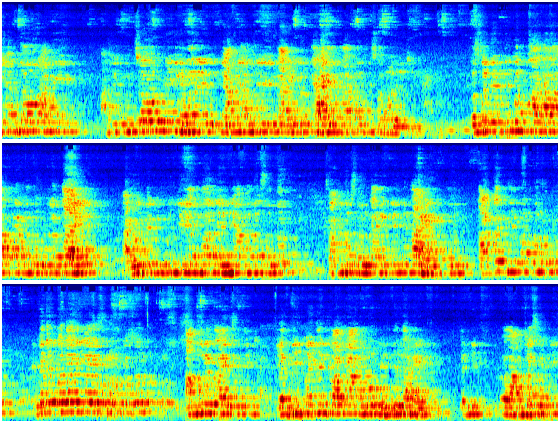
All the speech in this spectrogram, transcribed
शब्दावर आम्ही असे उंचावर घेणारे आम्ही आमचे कार्यकर्ते आहेत समाजाचे तसं व्यक्तिमत्व हा आपल्यामध्ये उपलब्ध आहे ऍडव्होकेट गुरुजी यांनी आम्हाला सतत चांगलं सहकार्य केलेलं आहे. तर ताकद निर्माण करून एखाद्या पदाधिकारी सामोरे आहेच होते. या तीन महिन्याचे आम्ही अनुभव घेतलेला आहे. त्यांनी आमच्यासाठी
